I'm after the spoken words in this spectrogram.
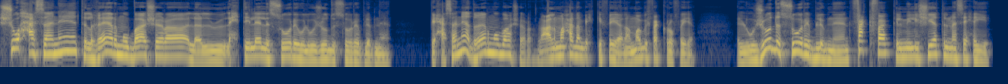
شو حسنات الغير مباشرة للاحتلال السوري والوجود السوري بلبنان؟ في حسنات غير مباشرة العالم ما حدا بيحكي فيها لما بيفكروا فيها. الوجود السوري بلبنان فكفك الميليشيات المسيحية.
